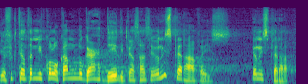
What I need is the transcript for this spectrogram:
E eu fico tentando me colocar no lugar dele, pensar assim, eu não esperava isso. Eu não esperava.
